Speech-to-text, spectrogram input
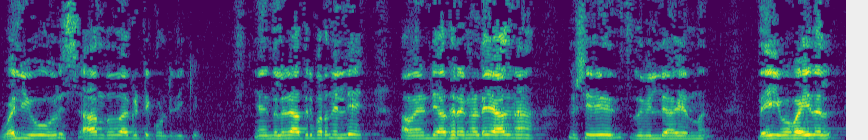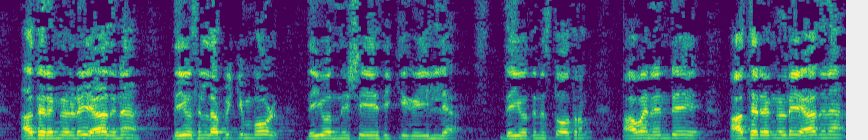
വലിയൊരു ശാന്തത കിട്ടിക്കൊണ്ടിരിക്കും. ഞാൻ ഇന്നലെ രാത്രി പറഞ്ഞില്ലേ അവന്റെ അധരങ്ങളുടെ യാതന നിഷേധിച്ചതുമില്ല എന്ന്. ദൈവ വൈതൽ അധരങ്ങളുടെ യാതന ദൈവത്തിൽ അർപ്പിക്കുമ്പോൾ ദൈവം നിഷേധിക്കുകയില്ല. ദൈവത്തിന് സ്തോത്രം. അവൻ എന്റെ അധരങ്ങളുടെ യാതന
